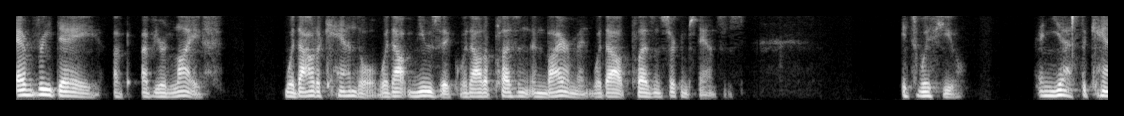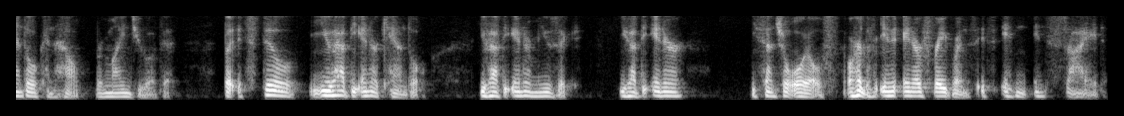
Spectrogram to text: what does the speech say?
every day of, of your life without a candle, without music, without a pleasant environment, without pleasant circumstances. It's with you. And yes, the candle can help remind you of it, but it's still, you have the inner candle, you have the inner music, you have the inner essential oils or the inner fragrance. It's in, inside.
